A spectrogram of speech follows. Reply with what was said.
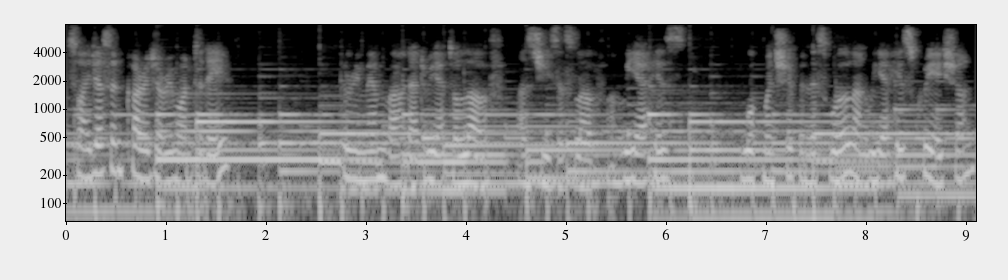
So I just encourage everyone today to remember that we are to love as Jesus loved. And we are His workmanship in this world, and we are His creation,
